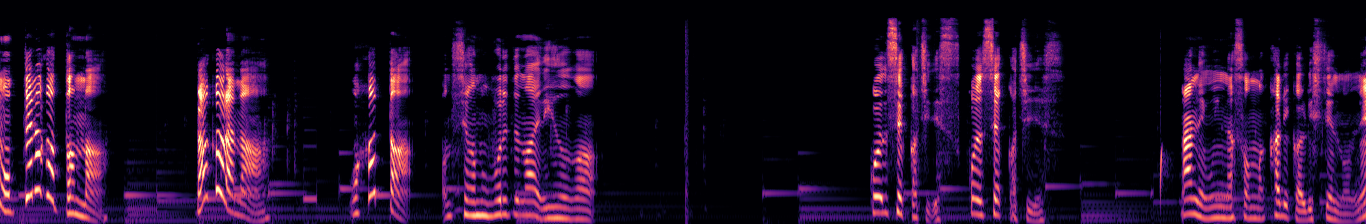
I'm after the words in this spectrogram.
乗ってなかったんだ。だからな。わかった。私が登れてない理由が。これでせっかちです。これでせっかちです。なんでみんなそんなカリカリしてんのね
